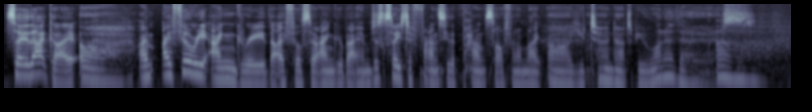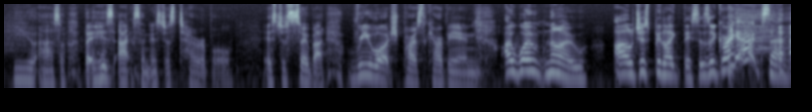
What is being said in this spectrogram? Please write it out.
So that guy, oh, I'm, I feel really angry that I feel so angry about him. Just because I used to fancy the pants off, and I'm like, oh, you turned out to be one of those. Oh. You asshole. But his accent is just terrible. It's just so bad. Rewatch Pirates of the Caribbean. I won't know. I'll just be like, this is a great accent.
